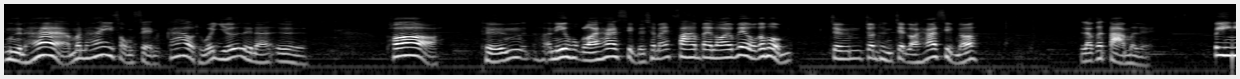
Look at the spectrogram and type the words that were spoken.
75,000 มันให้2,900 ถือว่าเยอะเลยนะ เออ พอ ถึงอันนี้ 650แล้วใช่ไหมฟาร์มไป100เวลครับผมจนจนถึง 750 เนาะแล้วก็ตามมาเลย ปิ้ง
